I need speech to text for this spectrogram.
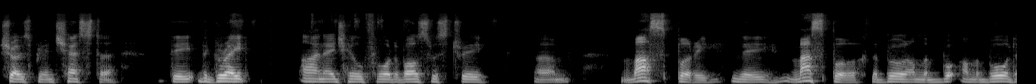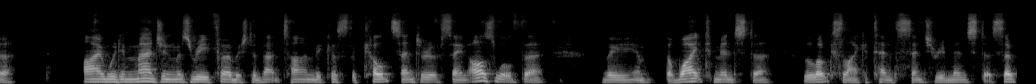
Shrewsbury and Chester. The, the great Iron Age hill fort of Oswestry, um, Masbury, the Masburg, the boor on the on the border, I would imagine was refurbished at that time because the cult center of St. Oswald there the, um, the White Minster looks like a 10th century minster. So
